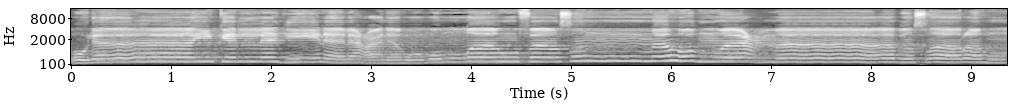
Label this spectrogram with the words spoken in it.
أولئك الذين لعنهم الله فاصمهم وأعمى أبصارهم.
